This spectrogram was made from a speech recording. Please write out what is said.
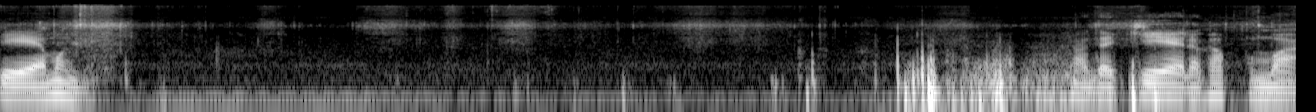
กมึงน่าจะเกียร์แล้วครับผมว่า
